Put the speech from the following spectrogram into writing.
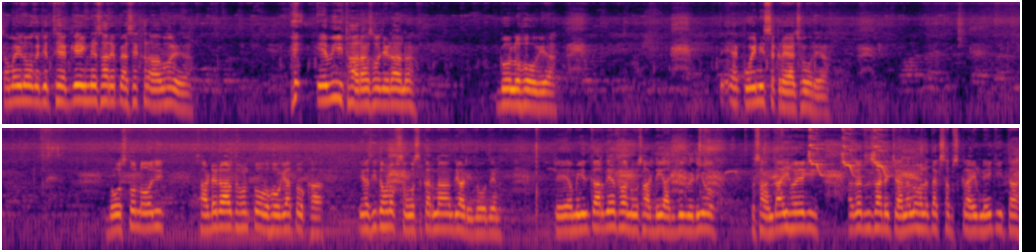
ਸਮਝ ਲਓ ਕਿ ਜਿੱਥੇ ਅੱਗੇ ਇੰਨੇ ਸਾਰੇ ਪੈਸੇ ਖਰਾਬ ਹੋਏ ਆ, ਇਹ- ਇਹ ਵੀ 1800 ਜਿਹੜਾ ਨਾ ਗੁੱਲ ਹੋ ਗਿਆ ਤੇ ਇਹ ਕੋਈ ਨਹੀਂ ਸਕ੍ਰੈਚ ਹੋ ਰਿਹਾ। ਦੋਸਤੋ ਲੋ ਜੀ, ਸਾਡੇ ਨਾਲ ਤਾਂ ਹੁਣ ਧੋ ਹੋ ਗਿਆ ਧੋਖਾ ਤੇ ਅਸੀਂ ਤਾਂ ਹੁਣ ਅਫਸੋਸ ਕਰਨਾ ਦਿਹਾੜੀ ਦੋ ਦਿਨ। ਤੇ ਉਮੀਦ ਕਰਦੇ ਹਾਂ ਤੁਹਾਨੂੰ ਸਾਡੀ ਅੱਜ ਦੀ ਵੀਡੀਓ ਪਸੰਦ ਆਈ ਹੋਵੇਗੀ ਅਗਰ ਤੁਸੀਂ ਸਾਡੇ ਚੈਨਲ ਨੂੰ ਹਲੇ ਤੱਕ ਸਬਸਕ੍ਰਾਈਬ ਨਹੀਂ ਕੀਤਾ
